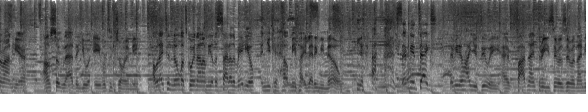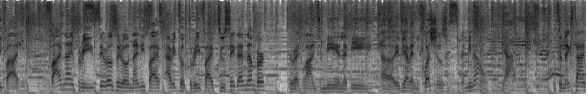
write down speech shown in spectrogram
Around here. I'm so glad that you were able to join me. I would like to know what's going on on the other side of the radio, and you can help me by letting me know. yeah, send me a text. Let me know how you're doing at 593-0095. 593-0095, area code 352. Save that number, direct line to me, and let me, uh, if you have any questions, let me know. Yeah? Until next time,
